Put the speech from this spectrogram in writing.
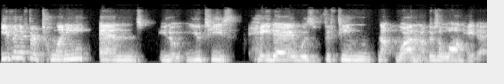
Even if they're 20 and, you know, UT's heyday was 15, not, well, I don't know, there's a long heyday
